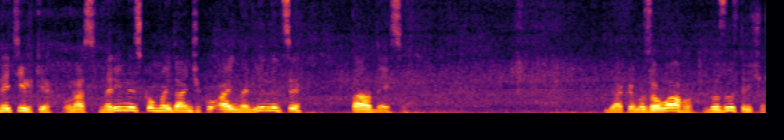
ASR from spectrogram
не тільки у нас на Рівненському майданчику, а й на Вінниці та Одесі. Дякуємо за увагу. До зустрічі!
